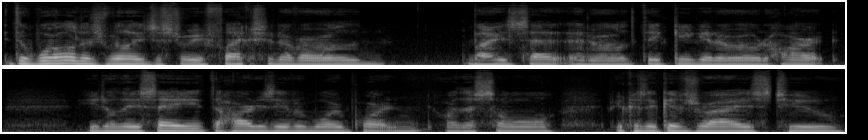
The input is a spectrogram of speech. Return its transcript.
the world is really just a reflection of our own mindset and our own thinking and our own heart. You know, they say the heart is even more important, or the soul, because it gives rise to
